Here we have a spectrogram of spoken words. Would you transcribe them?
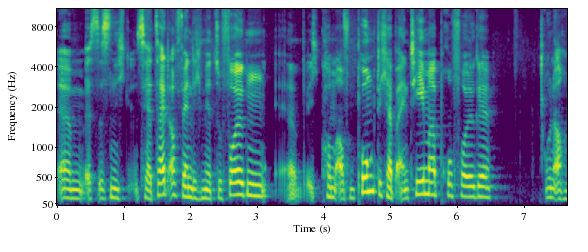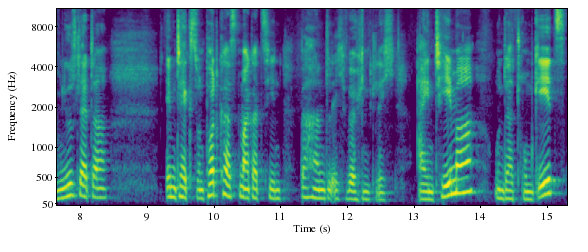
Ähm, es ist nicht sehr zeitaufwendig, mir zu folgen. Äh, ich komme auf den Punkt, ich habe ein Thema pro Folge und auch im Newsletter im Text- und Podcast-Magazin behandle ich wöchentlich ein Thema und darum geht's.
